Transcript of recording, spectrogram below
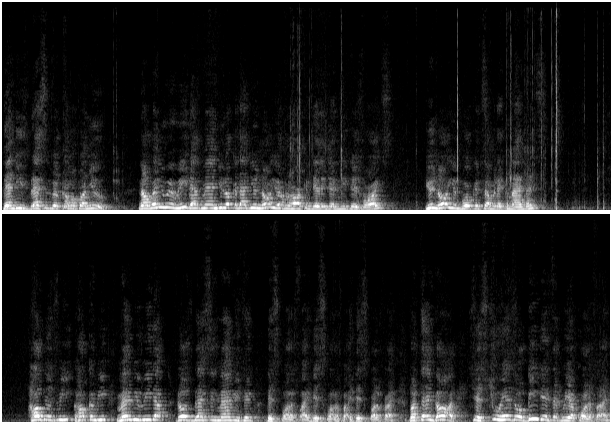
then these blessings will come upon you. Now, when you read that, man, you look at that, you know you haven't hearkened diligently to his voice. You know you've broken some of the commandments. How does we how can we when we read up those blessings, man, we think disqualified, disqualified, disqualified. But thank God, it's through his obedience that we are qualified.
